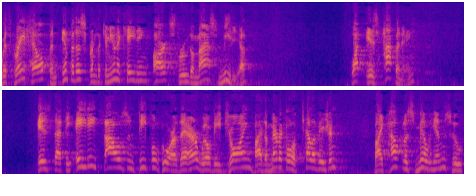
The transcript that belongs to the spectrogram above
With great help and impetus from the communicating arts through the mass media, what is happening is that the 80,000 people who are there will be joined by the miracle of television, by countless millions who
